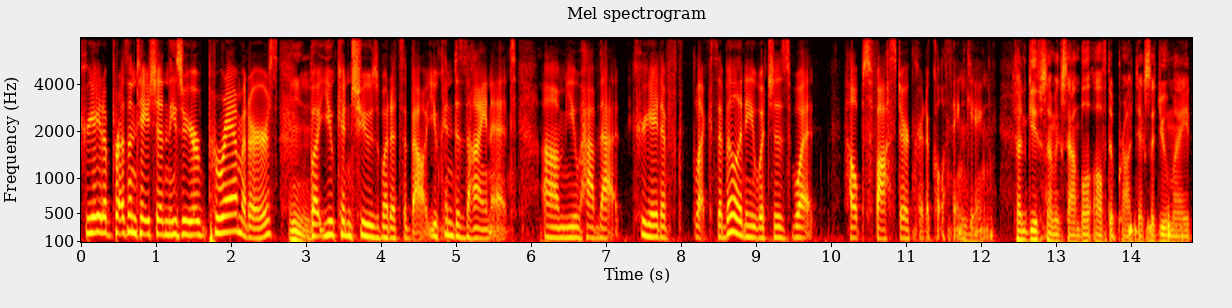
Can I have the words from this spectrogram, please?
create a presentation. These are your parameters but you can choose what it's about. You can design it. Um, you have that creative flexibility which is what helps foster critical thinking. Can you give some example of the projects that you might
